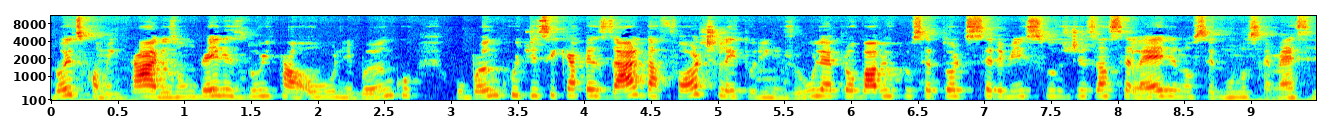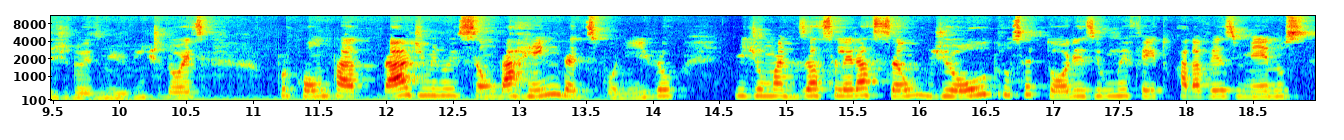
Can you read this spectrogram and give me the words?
dois comentários, um deles do Itaú Unibanco. O banco disse que apesar da forte leitura em julho, é provável que o setor de serviços desacelere no segundo semestre de 2022 por conta da diminuição da renda disponível e de uma desaceleração de outros setores e um efeito cada vez menos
